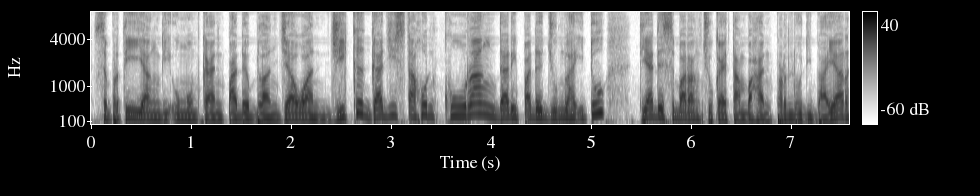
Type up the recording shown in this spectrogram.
seperti yang diumumkan pada belanjawan. Jika gaji setahun kurang daripada jumlah itu, tiada sebarang cukai tambahan perlu dibayar.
